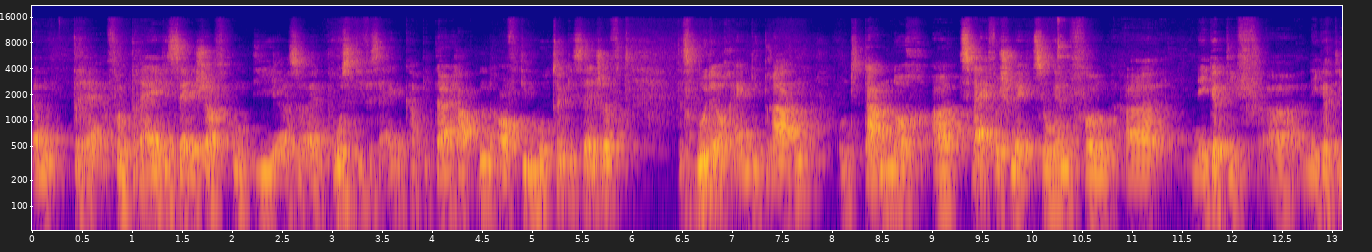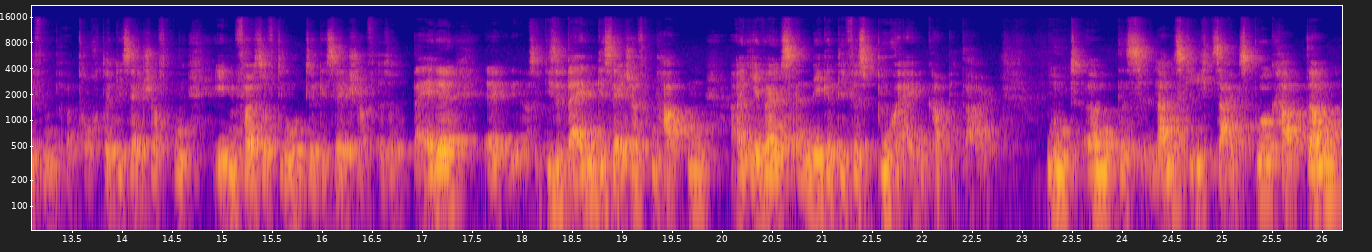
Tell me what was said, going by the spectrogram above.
ähm, von drei Gesellschaften, die also ein positives Eigenkapital hatten, auf die Muttergesellschaft. Das wurde auch eingetragen und dann noch äh, zwei Verschmelzungen von äh, negativ, äh, negativen äh, Tochtergesellschaften ebenfalls auf die Muttergesellschaft. Also beide, äh, also diese beiden Gesellschaften hatten äh, jeweils ein negatives Bucheigenkapital. Und ähm, das Landesgericht Salzburg hat dann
